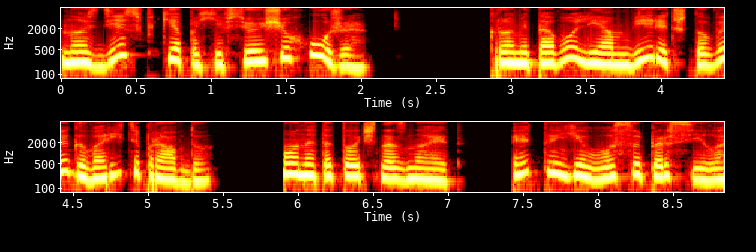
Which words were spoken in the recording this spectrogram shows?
Но здесь, в Кепахе, все еще хуже. Кроме того, Лиам верит, что вы говорите правду. Он это точно знает. Это его суперсила.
